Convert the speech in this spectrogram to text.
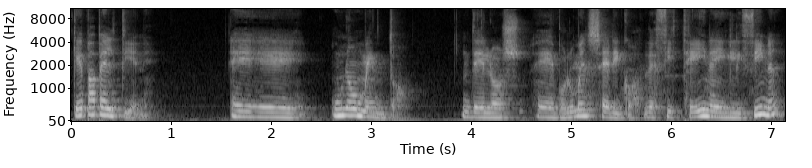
qué papel tiene eh, un aumento de los volúmenes séricos de cisteína y glicina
